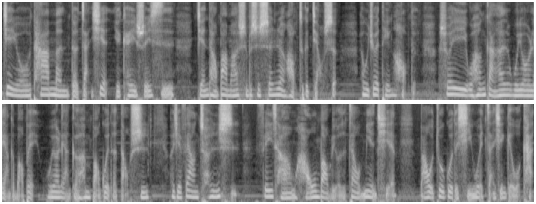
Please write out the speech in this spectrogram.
借由他们的展现，也可以随时检讨爸妈是不是胜任好这个角色。哎，我觉得挺好的，所以我很感恩，我有两个宝贝。我有两个很宝贵的导师，而且非常诚实、非常毫无保留的在我面前把我做过的行为展现给我看，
